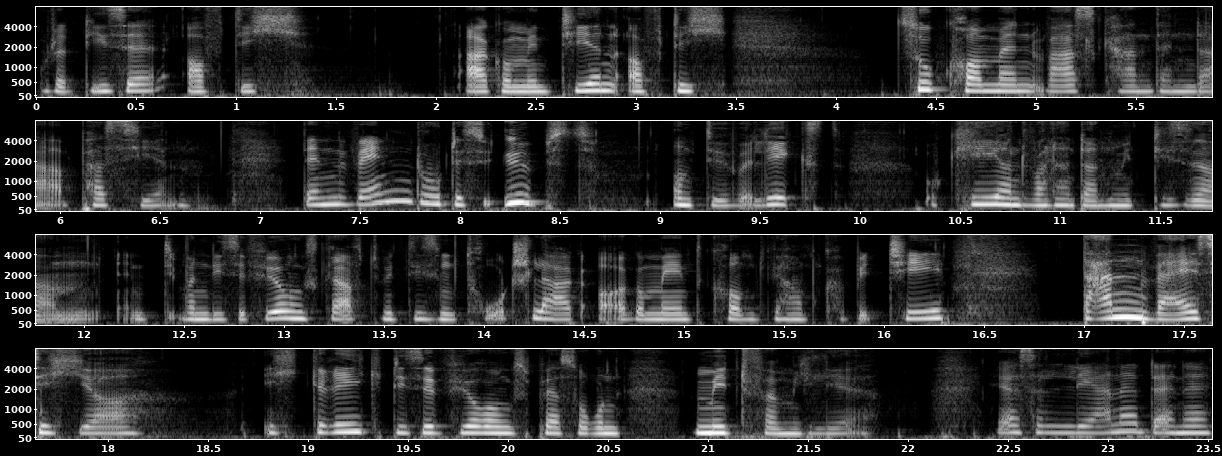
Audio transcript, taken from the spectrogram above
oder diese auf dich argumentieren, auf dich zukommen, was kann denn da passieren. Denn wenn du das übst und dir überlegst, okay, und wenn er dann mit dieser, wenn diese Führungskraft mit diesem Totschlagargument kommt, wir haben kein Budget, dann weiß ich ja, ich kriege diese Führungsperson mit Familie. Ja, also lerne deine,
